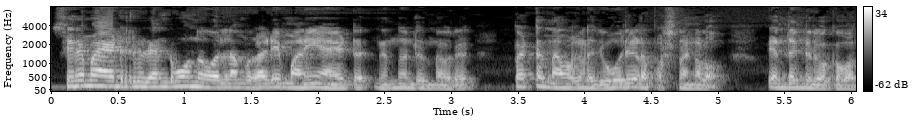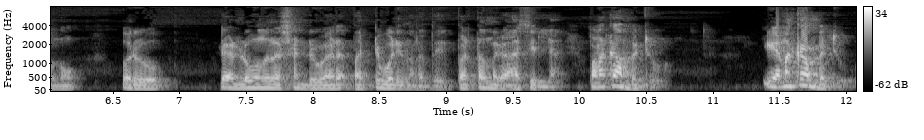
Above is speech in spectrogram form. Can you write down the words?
സ്ഥിരമായിട്ടൊരു രണ്ട് മൂന്ന് കൊല്ലം റെഡി മണിയായിട്ട് നിന്നുകൊണ്ടിരുന്നവർ പെട്ടെന്ന് അവരുടെ ജോലിയുടെ പ്രശ്നങ്ങളോ എന്തെങ്കിലുമൊക്കെ വന്നു. ഒരു രണ്ട് മൂന്ന് ലക്ഷം രൂപയുടെ പറ്റുപടി നടത്തി. പെട്ടെന്ന് കാശില്ല. പണക്കാൻ പറ്റുമോ ഇണക്കാൻ പറ്റുമോ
